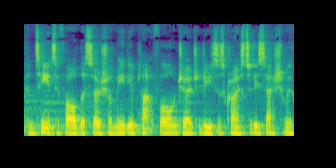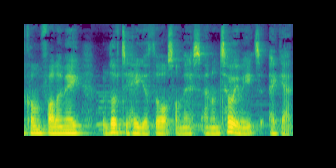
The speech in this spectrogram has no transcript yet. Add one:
continue to follow the social media platform, Church of Jesus Christ Study Session with Come Follow Me. We'd love to hear your thoughts on this, and until we meet again.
